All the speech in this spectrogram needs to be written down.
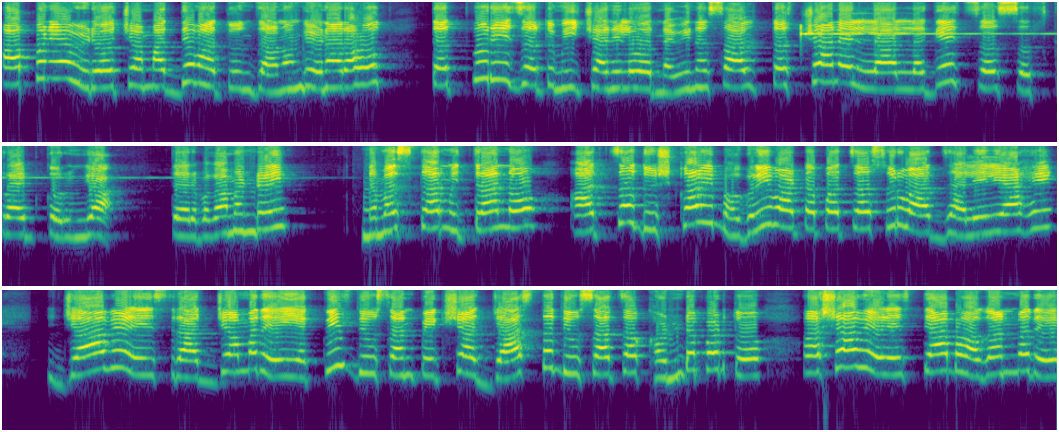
आपण या व्हिडिओच्या माध्यमातून जाणून घेणार आहोत. तत्पूर्वी जर तुम्ही चॅनेलवर नवीन असाल तर चॅनेलला लगेच सबस्क्राईब करून घ्या. तर बघा मंडळी नमस्कार मित्रांनो. आजचा दुष्काळी भगळी वाटपाचा सुरुवात झालेली आहे. ज्या वेळेस राज्यामध्ये एकवीस दिवसांपेक्षा जास्त दिवसाचा खंड पडतो अशा वेळेस त्या भागांमध्ये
